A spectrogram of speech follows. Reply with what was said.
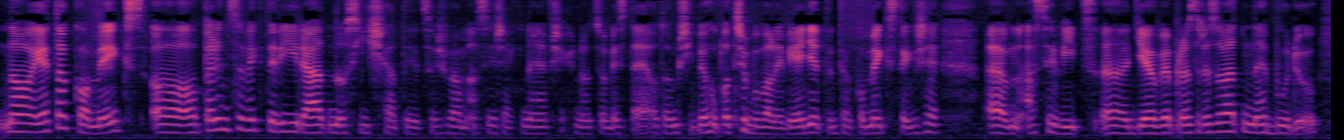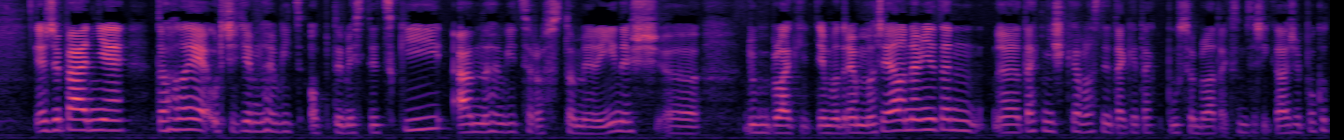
no, je to komiks o, princovi, který rád nosí šaty, což vám asi řekne všechno, co byste o tom příběhu potřebovali vědět. Je to komiks, takže um, asi víc uh, dějově prozrazovat nebudu. Každopádně tohle je určitě mnohem víc optimistický a mnohem víc rostomilý, než uh, Dům blakitně modré moře, ale na mě ten, uh, ta knížka vlastně taky tak působila, tak jsem si říkala, že pokud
